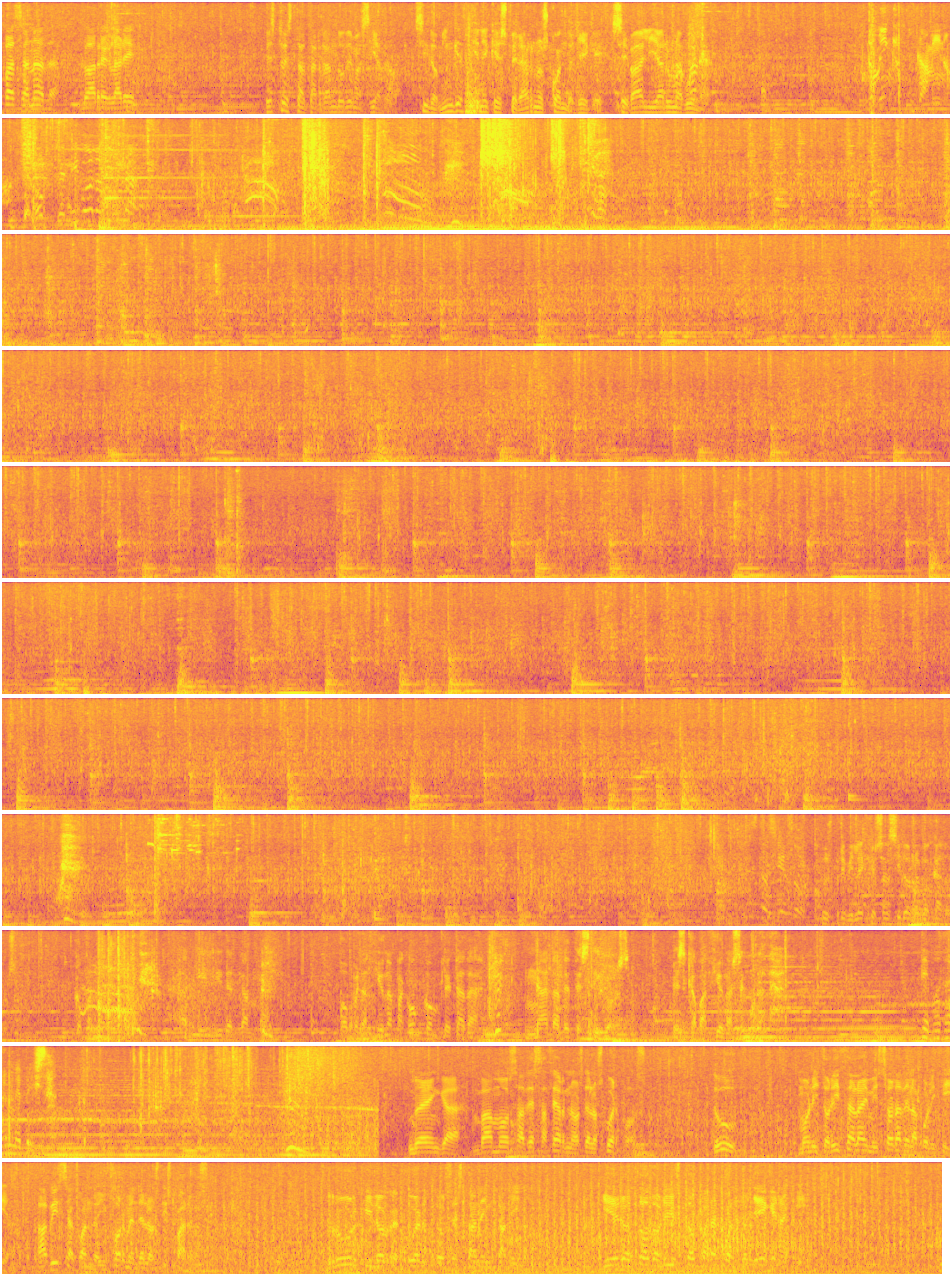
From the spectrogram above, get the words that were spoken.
Pasa nada. Lo arreglaré. Esto está tardando demasiado. Si Domínguez tiene que esperarnos cuando llegue, se va a liar una buena. Domínguez, camino. ¡Objetivo a la vista! Venga, vamos a deshacernos de los cuerpos. Tú, monitoriza la emisora de la policía. Avisa cuando informen de los disparos. Rourke y los refuerzos están en camino. Quiero todo listo para cuando lleguen aquí.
